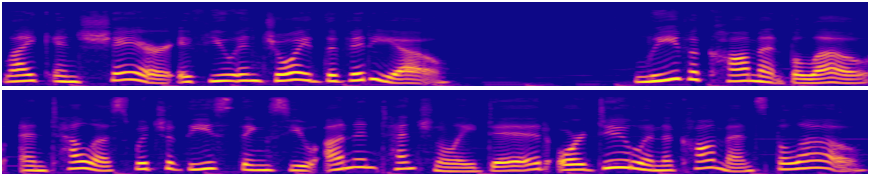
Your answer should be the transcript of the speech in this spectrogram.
like and share if you enjoyed the video. Leave a comment below and tell us which of these things you unintentionally did or do in the comments below.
